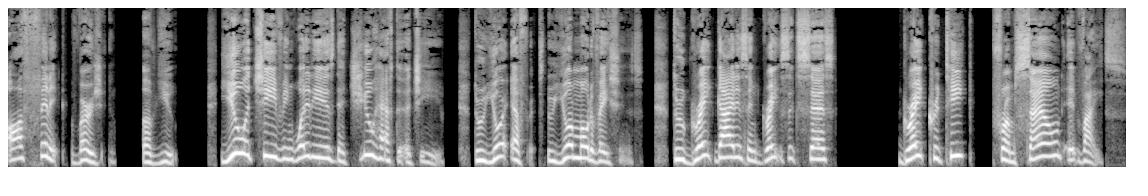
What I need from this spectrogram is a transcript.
authentic version of you. You achieving what it is that you have to achieve through your efforts, through your motivations, through great guidance and great success, great critique from sound advice,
